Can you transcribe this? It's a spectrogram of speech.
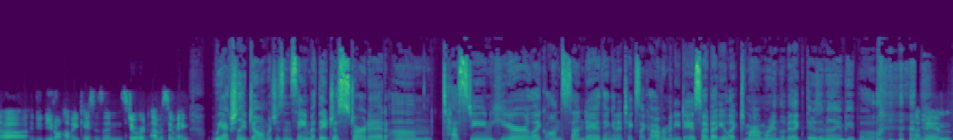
uh, you, don't have any cases in Stuart, I'm assuming. We actually don't, which is insane, but they just started um, testing here like on Sunday, I think, and it takes like however many days. So I bet you like tomorrow morning they'll be like, there's a million people. I mean,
